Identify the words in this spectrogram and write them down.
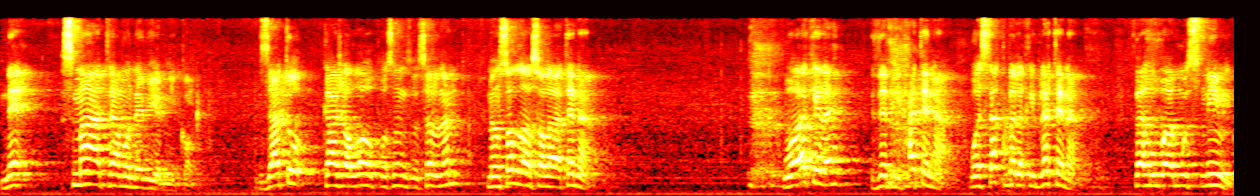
ne smatramo nevjernikom. Zato kaže Allah poslanik sallallahu alejhi ve sellem: "Men salla salatana wa akala dhabhatana wa istaqbala qiblatana fa huwa muslim,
